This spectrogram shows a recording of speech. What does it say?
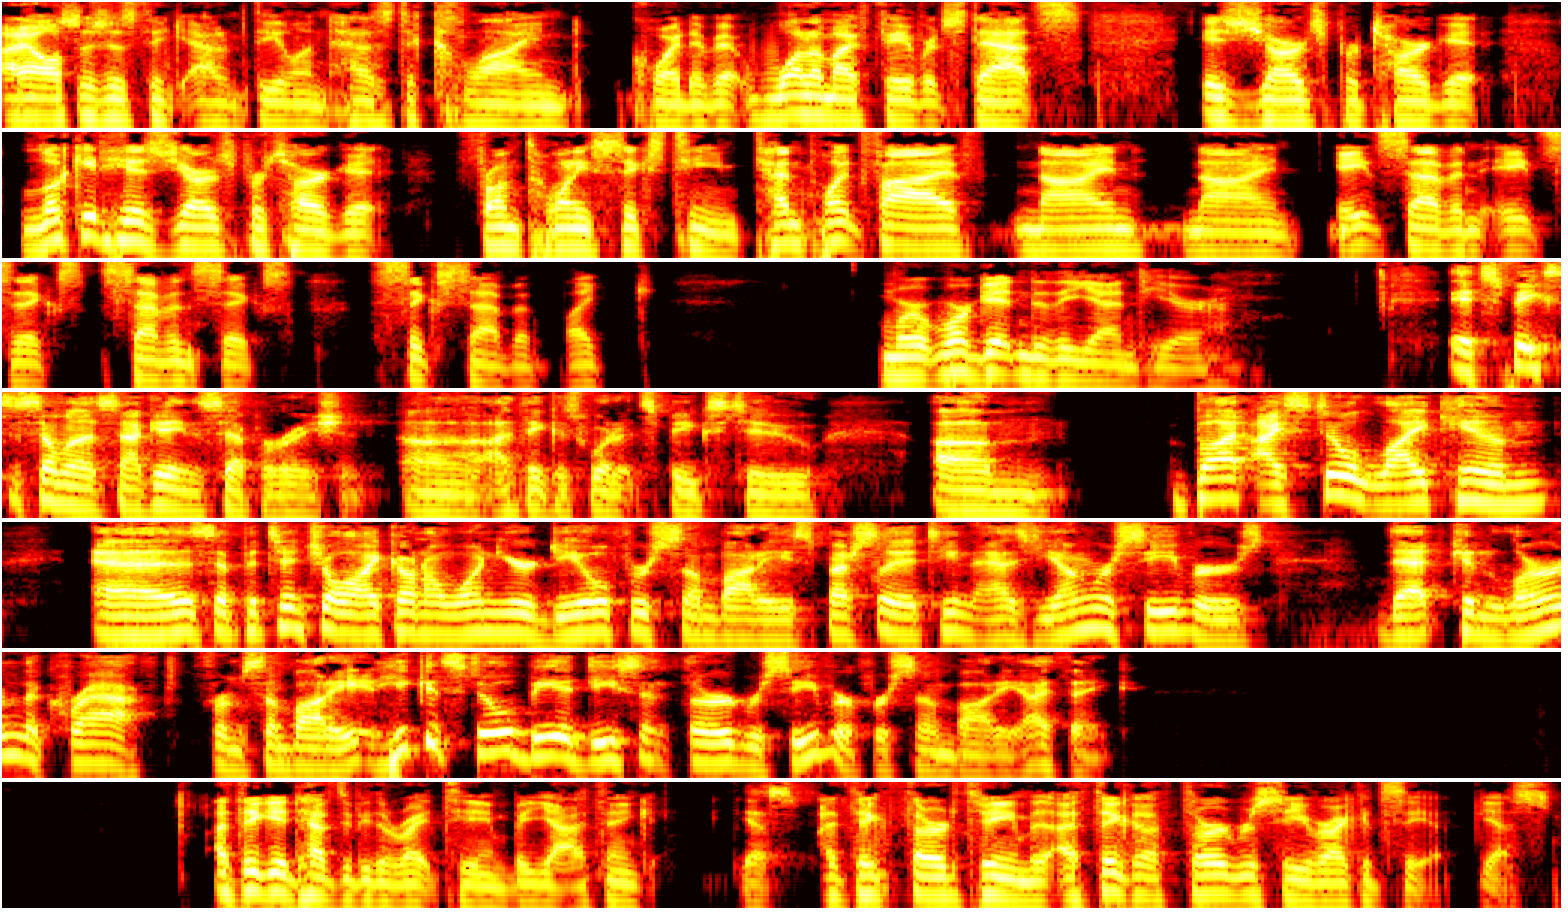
I also just think Adam Thielen has declined quite a bit. One of my favorite stats is yards per target. Look at his yards per target from 2016 10.5, 9, 9, 8, 7, 8, 6, 7, 6, 6, 7. Like, we're, we're getting to the end here it speaks to someone that's not getting the separation. Uh, I think is what it speaks to. Um, but I still like him as a potential like on a one year deal for somebody, especially a team that has young receivers that can learn the craft from somebody. And he could still be a decent third receiver for somebody, I think. I think it'd have to be the right team, but yeah, I think yes. I think third team. I think a third receiver. I could see it. Yes.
